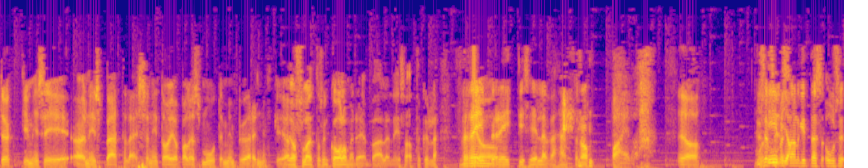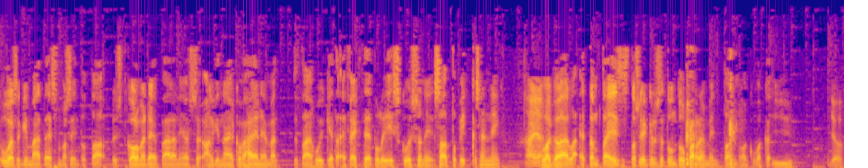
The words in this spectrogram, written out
tökkimisiä ö, niissä battleissa, niin toi on paljon smoothimmin pyörinnytkin. Ja... Jos laittoi sen 3D päälle, niin saatte kyllä frame rate siellä vähän droppailla. Joo. Kyllä se mun mielestä ainakin tässä uusi, uudessakin mä tesmasin tota, just 3D päällä, niin jos se ainakin näin vähän enemmän jotain huikeita efektejä tuli iskuissa, niin saattoi pikkasen niin lagailla. Että, mutta ei siis tosiaan kyllä se tuntuu paremmin toimivan kuin vaikka Y. Joo.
